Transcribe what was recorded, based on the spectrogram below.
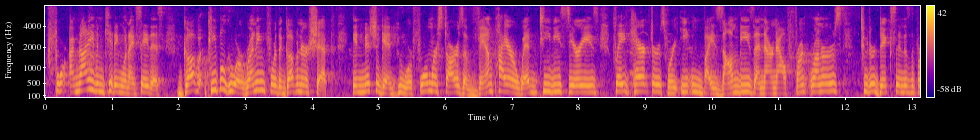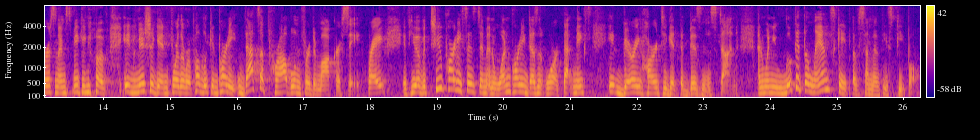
for, I'm not even kidding when I say this, gov- people who are running for the governorship in Michigan who were former stars of vampire web TV series, played characters were eaten by zombies and are now front runners. Tudor Dixon is the person I'm speaking of in Michigan for the Republican Party. That's a problem for democracy, right? If you have a two party system and one party doesn't work, that makes it very hard to get the business done. And when you look at the landscape of some of these people,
